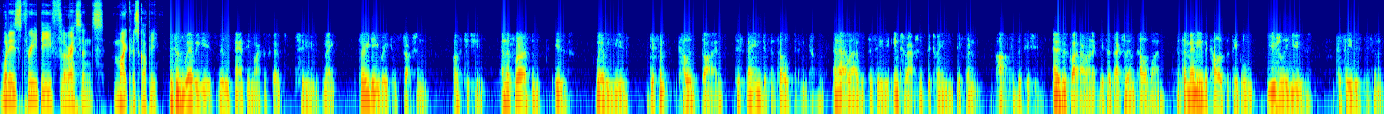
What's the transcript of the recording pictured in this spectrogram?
What is 3D fluorescence microscopy? This is where we use really fancy microscopes to make 3D reconstructions of tissue. And the fluorescence is where we use different colored dyes to stain different cells different colors. And that allows us to see the interactions between different parts of the tissue. And this is quite ironic because actually I'm colorblind. And so many of the colors that people usually use to see these different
